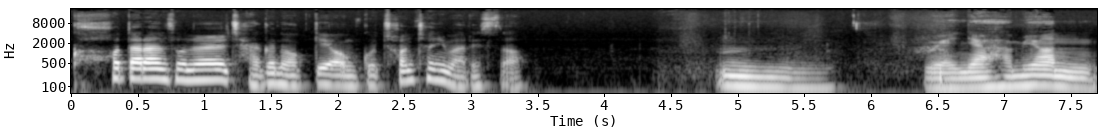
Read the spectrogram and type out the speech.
커다란 손을 작은 어깨에 얹고 천천히 말했어. 음, 왜냐하면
